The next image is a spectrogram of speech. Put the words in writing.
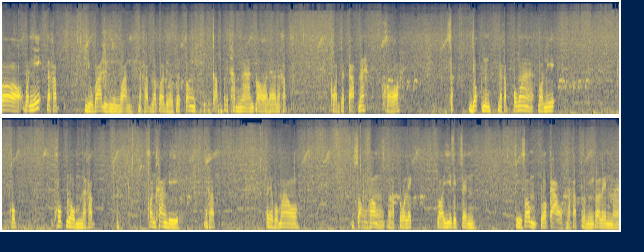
ก็วันนี้นะครับอยู่บ้านอีกหนึ่งวันนะครับ แล้วก็เดี๋ยวจะต้องกลับไปทำงานต่อแล้วนะครับ ก่อนจะกลับนะ ขอสักยกหนึ่งนะครับ เพราะว่าตอนนี้พบพบลมนะครับ ค่อนข้างดีนะครับ เดี๋ยวผมเอาสองห้องนะครับตัวเล็ก 120 เซน สีส้มตัวเก่านะครับ ตัวนี้ก็เล่นมา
